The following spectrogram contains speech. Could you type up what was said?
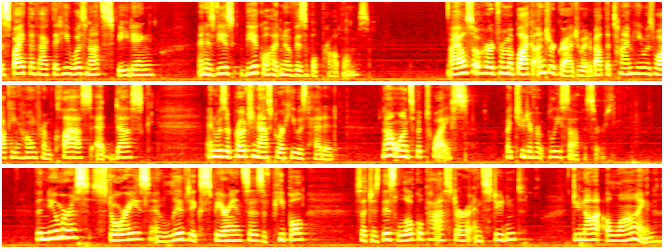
despite the fact that he was not speeding and his vehicle had no visible problems. I also heard from a black undergraduate about the time he was walking home from class at dusk and was approached and asked where he was headed, not once but twice, by two different police officers. The numerous stories and lived experiences of people, such as this local pastor and student, do not align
